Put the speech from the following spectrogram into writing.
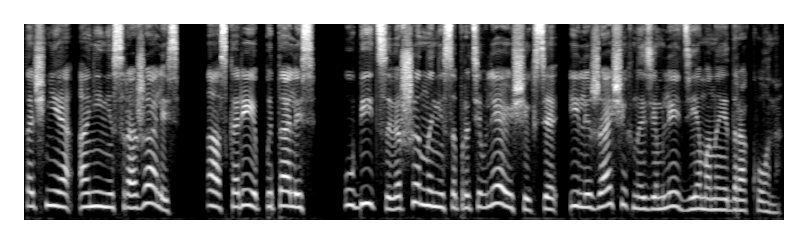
Точнее, они не сражались, а скорее пытались убить совершенно не сопротивляющихся и лежащих на земле демона и дракона.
